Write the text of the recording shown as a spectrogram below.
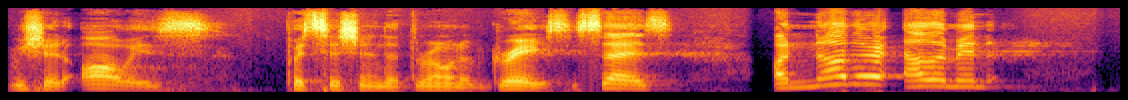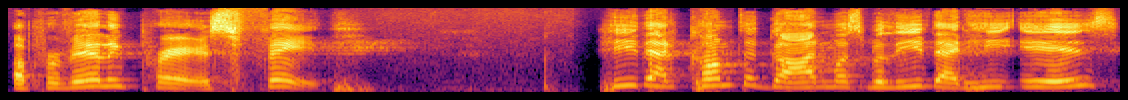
We should always petition the throne of grace. It says, Another element of prevailing prayer is faith. He that come to God must believe that he is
